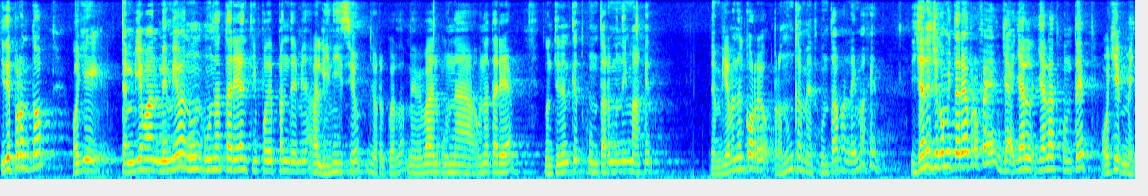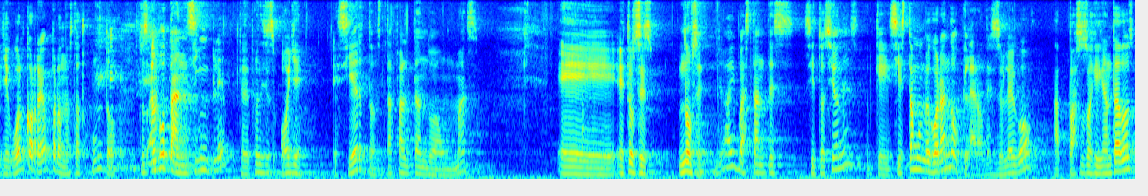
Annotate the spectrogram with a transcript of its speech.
Y de pronto, oye, te enviaban, me enviaban una tarea en tiempo de pandemia, al inicio, yo recuerdo, me enviaban una, una tarea donde tienen que juntarme una imagen me enviaban el correo, pero nunca me adjuntaban la imagen. Y ya les llegó mi tarea, profe, ya, ya, ya la adjunté. Oye, me llegó el correo, pero no está adjunto. Entonces, algo tan simple que de pronto dices, oye, es cierto, está faltando aún más. Eh, entonces, no sé, hay bastantes situaciones que si estamos mejorando, claro, desde luego, a pasos agigantados,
